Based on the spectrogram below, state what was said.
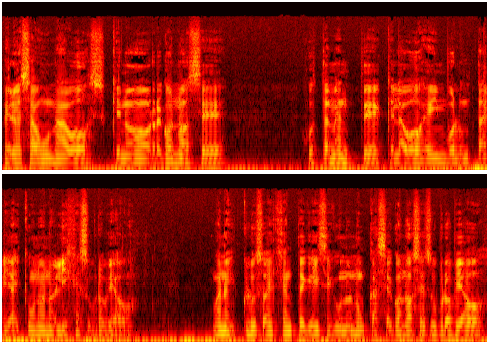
pero esa es una voz que no reconoce justamente que la voz es involuntaria y que uno no elige su propia voz. Bueno, incluso hay gente que dice que uno nunca se conoce su propia voz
